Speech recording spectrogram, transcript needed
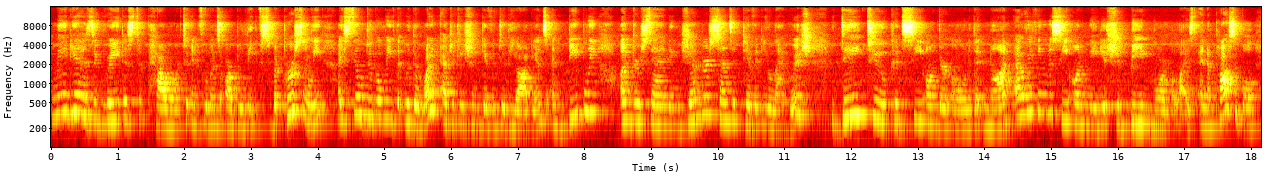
media has the greatest power to influence our beliefs. But personally, I still do believe that with the right education given to the audience and deeply understanding gender sensitivity language, they too could see on their own that not everything we see on media should be normalized and a possible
